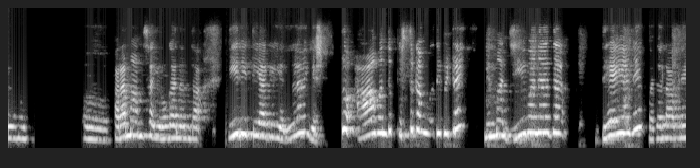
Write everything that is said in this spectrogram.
ಇವರು. ಪರಮಾಂಸ ಯೋಗಾನಂದ. ಈ ರೀತಿಯಾಗಿ ಎಲ್ಲ ಎಷ್ಟು ಆ ಒಂದು ಪುಸ್ತಕ ಓದಿಬಿಟ್ರೆ ನಿಮ್ಮ ಜೀವನದ ಧ್ಯೇಯನೇ ಬದಲಾವಣೆ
